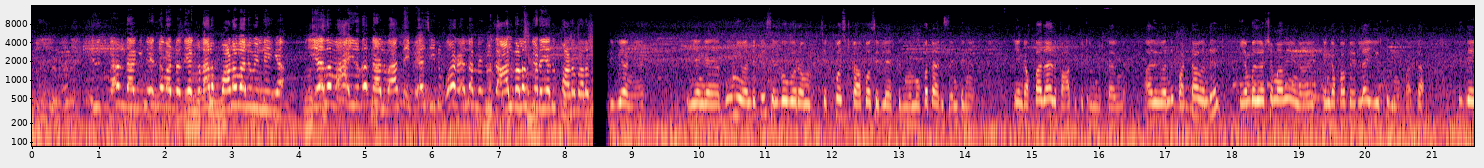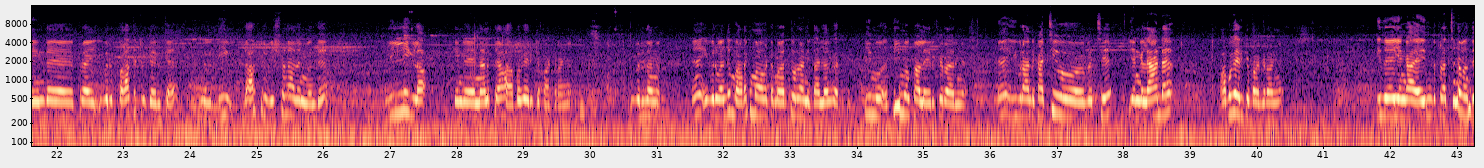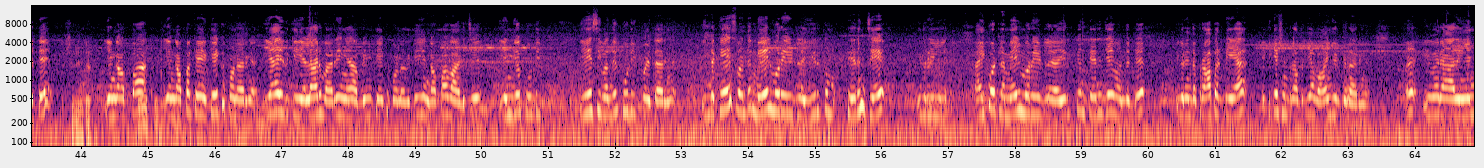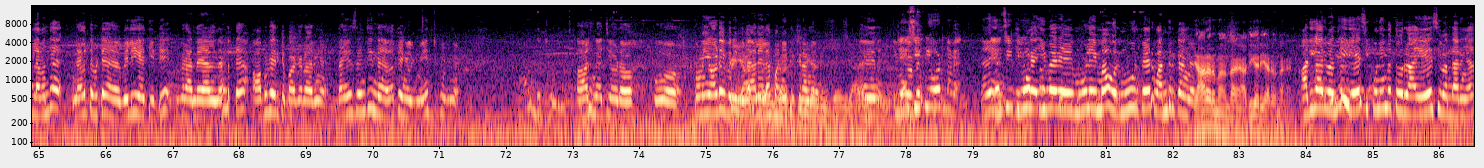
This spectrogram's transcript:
இதுக்கு மேலே நாங்கள் இங்கே என்ன பண்ணுறது எங்களால் பண வலு இல்லைங்க. ஏதோ வாயில தான் நாலு வார்த்தை பேசிட்டு போகிறோம் எல்லாம் எங்களுக்கு ஆள் வளம் கிடையாது பண வளம். திவ்யாங்க எங்கள் பூமி வந்துட்டு செல்வபுரம் செக் போஸ்ட்டுக்கு ஆப்போசிட்டில் இருக்குதுங்க முப்பத்தாறு சென்ட்டுங்க. எங்கள் அப்பா தான் அதை பார்த்துக்கிட்டு இருந்திருக்காங்க. அது வந்து பட்டா வந்து எண்பது வருஷமாகவே எங்கள் எங்கள் அப்பா பேரில் இருக்குதுங்க பட்டா. இது இந்த இவர் பார்த்துட்டு இருக்க இருக்க இந்த டி டாக்டர் விஸ்வநாதன் வந்து வில்லிகளாக எங்கள் நிலத்தை அபகரிக்க பார்க்குறாங்க இவர் தாங்க இவர் வந்து வடக்கு மாவட்ட மருத்துவர் அணி தலைவர் திமு திமுகவில் இருக்கிறாருங்க. இவர் அந்த கட்சி வச்சு எங்கள் லேண்டை அபகரிக்க பார்க்குறாங்க இது எங்கள் இந்த பிரச்சனை வந்துட்டு எங்கள் அப்பா எங்கள் அப்பா கே கேட்க போனாருங்க. ஏன் இதுக்கு எல்லாரும் வர்றீங்க? அப்படின்னு கேட்க போனதுக்கு எங்கள் அப்பாவை அடித்து எங்கேயோ கூட்டி ஏசி வந்து கூட்டிகிட்டு போயிட்டாருங்க. இந்த கேஸ் வந்து மேல்முறையீட்டில் இருக்கும் தெரிஞ்சே இவர் இல்லை ஹைகோர்ட்டில் மேல்முறையீட்டில் இருக்குன்னு தெரிஞ்சே வந்துட்டு இவர் இந்த ப்ராப்பர்ட்டியை எஜுகேஷன் ப்ராப்பர்ட்டியாக வாங்கியிருக்கிறாருங்க. இவர் அது எங்களை வந்து நிலத்தை விட்டு வெளியேற்றிட்டு இவர் அந்த நிலத்தை அபகரிக்க பார்க்குறாருங்க தயவு செஞ்சு இந்த நிலத்தை எங்களுக்கு மீட்டு கொடுங்க. ஆளுங்கட்சியோட துணையோட இவர் இந்த வேலையெல்லாம் பண்ணிட்டு இருக்கிறாங்க. அஹ் இவங்க இவர் மூலியமா ஒரு நூறு பேர் வந்திருக்காங்க. யார் யாருமா வந்தாங்க? அதிகாரி யார் வந்தாங்க? அதிகாரி வந்து ஏசி குனிமத்தூர் ஏசி வந்தாருங்க.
